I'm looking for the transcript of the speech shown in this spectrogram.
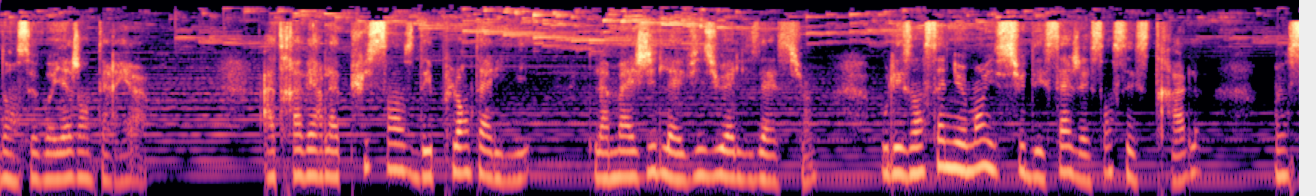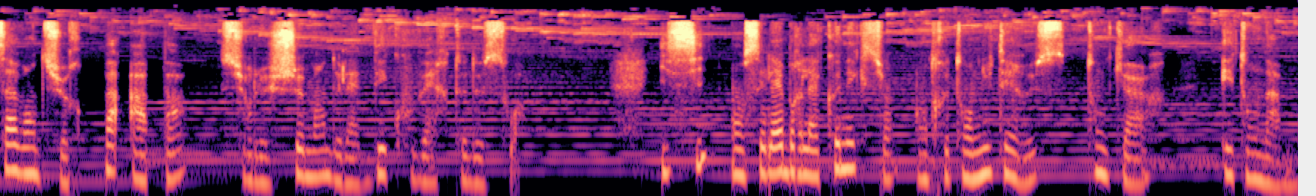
dans ce voyage intérieur. À travers la puissance des plantes alliées, la magie de la visualisation ou les enseignements issus des sagesses ancestrales, on s'aventure pas à pas sur le chemin de la découverte de soi. Ici, on célèbre la connexion entre ton utérus, ton cœur et ton âme.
